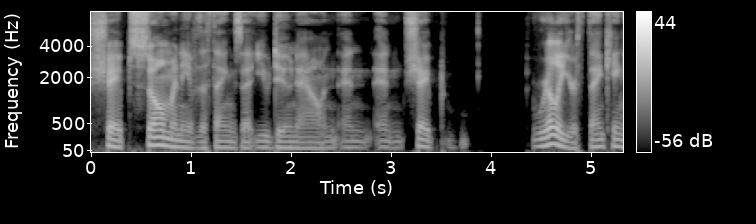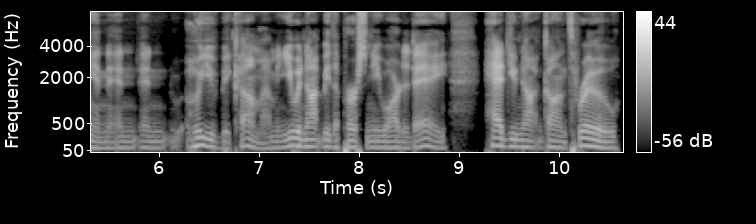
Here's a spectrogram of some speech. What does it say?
shaped so many of the things that you do now, and and and shaped really your thinking and, and, and who you've become. I mean, you would not be the person you are today had you not gone through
